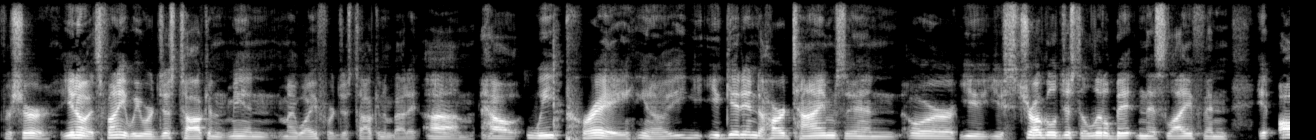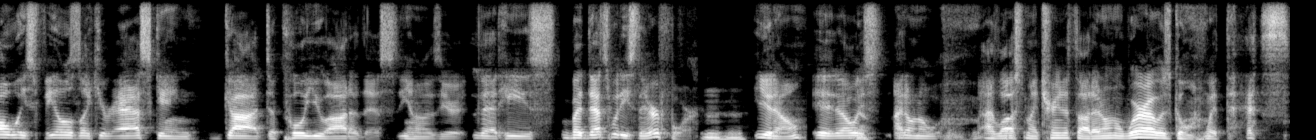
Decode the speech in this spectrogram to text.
for sure. You know, it's funny. We were just talking. Me and my wife were just talking about it. Um, how we pray. You know, you, you get into hard times and or you you struggle just a little bit in this life, and it always feels like you're asking God to pull you out of this. You know, you're, that He's. But that's what He's there for. hmm You know, it always. I don't know. I lost my train of thought. I don't know where I was going with this.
